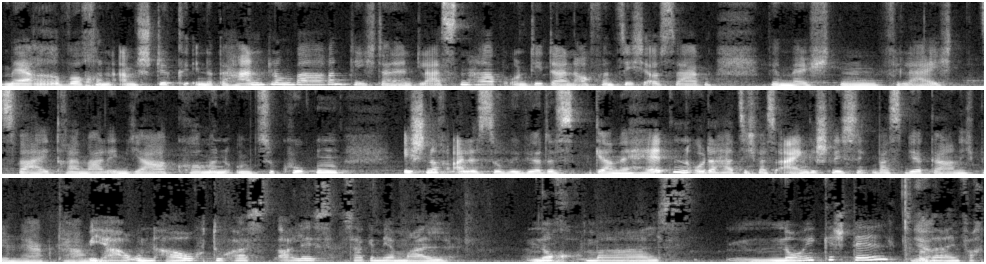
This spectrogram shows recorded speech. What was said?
mehrere Wochen am Stück in der Behandlung waren, die ich dann entlassen habe und die dann auch von sich aus sagen, wir möchten vielleicht zwei, dreimal im Jahr kommen, um zu gucken, ist noch alles so, wie wir das gerne hätten oder hat sich was eingeschlossen, was wir gar nicht bemerkt haben? Ja, und auch du hast alles, sagen wir mal, nochmals neu gestellt ja. oder einfach,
